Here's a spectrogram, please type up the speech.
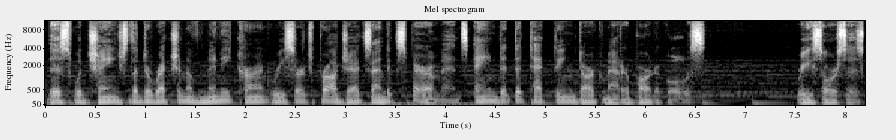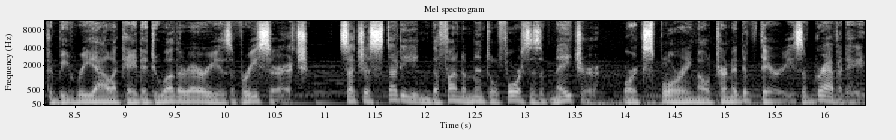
this would change the direction of many current research projects and experiments aimed at detecting dark matter particles. Resources could be reallocated to other areas of research, such as studying the fundamental forces of nature or exploring alternative theories of gravity.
